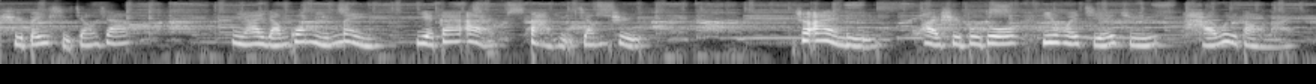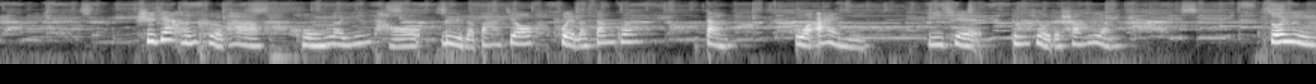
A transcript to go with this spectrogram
是悲喜交加，你爱阳光明媚，也该爱大雨将至。这爱里坏事不多，因为结局还未到来。时间很可怕，红了樱桃，绿了芭蕉，毁了三观。但我爱你，一切都有的商量。所以。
